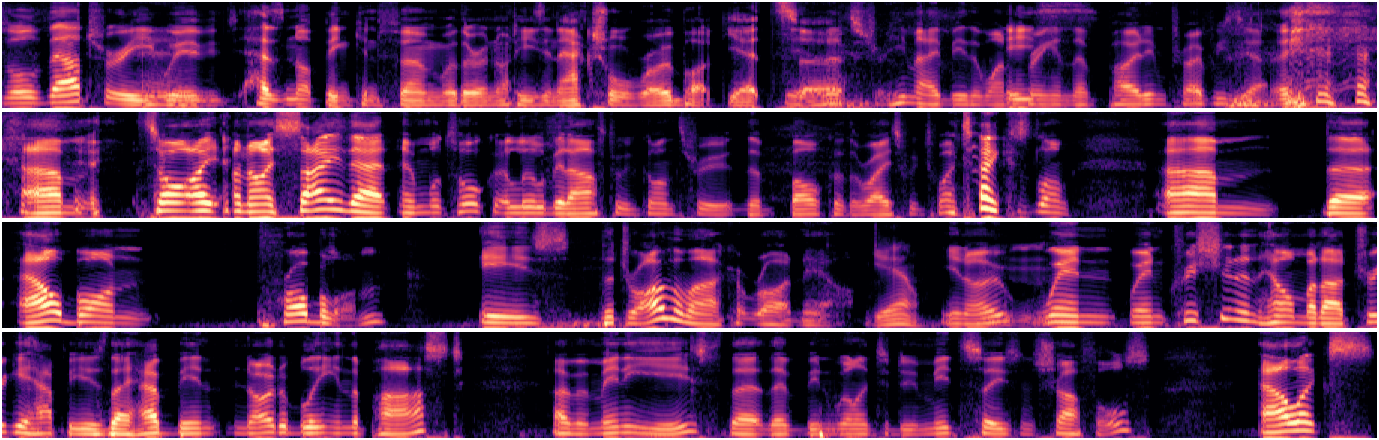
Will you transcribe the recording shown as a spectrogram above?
well, Valtteri Yeah. has not been confirmed whether or not he's an actual robot yet. yeah, that's true. He may be the one he's- bringing the podium trophies out. um, so I and I say that, and we'll talk a little bit after we've gone through the bulk of the race, which won't take us long. Um, the Albon problem is the driver market right now. Yeah. You know, when when Christian and Helmut are trigger happy as they have been, notably in the past, over many years, that they've been willing to do mid-season shuffles. Alex,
